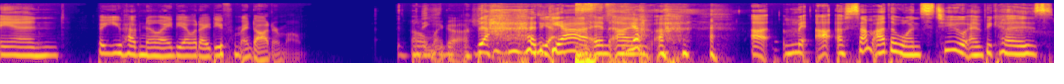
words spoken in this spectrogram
and But you have no idea what I do for my daughter, mom. Oh my gosh. that Yeah. yeah, and i'm Yeah. uh, uh, uh, some other ones too and because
